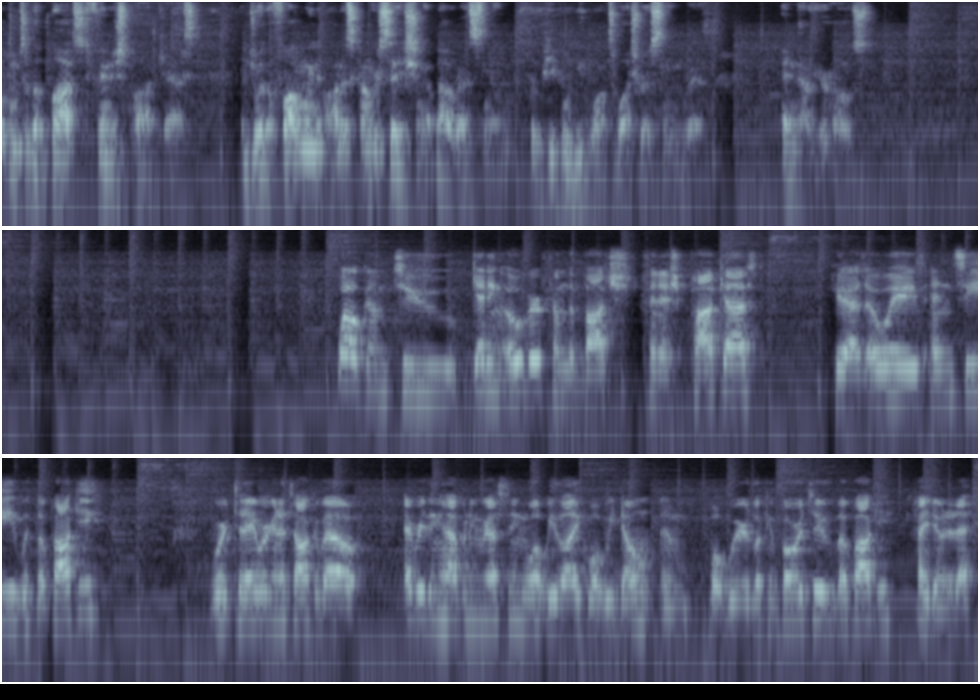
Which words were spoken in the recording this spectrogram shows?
Welcome to the Botched Finish podcast. Enjoy the following honest conversation about wrestling for people you'd want to watch wrestling with. And now your host. Welcome to Getting Over from the Botch Finish podcast. Here, as always, NC with Lopaki. We're, today we're going to talk about everything happening in wrestling, what we like, what we don't, and what we're looking forward to. Lopaki, how you doing today?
